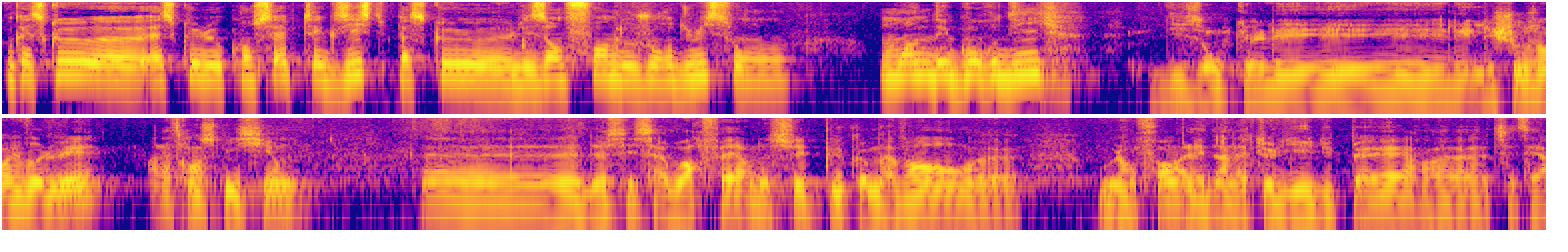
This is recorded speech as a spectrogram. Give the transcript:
Donc est-ce que, euh, est que le concept existe parce que les enfants d'aujourd'hui sont moins dégourdis? Disons que les, les, les, choses ont évolué. La transmission euh, de ces savoir-faire ne se fait plus comme avant. Euh, où l'enfant allait dans l'atelier du père, euh, etc.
